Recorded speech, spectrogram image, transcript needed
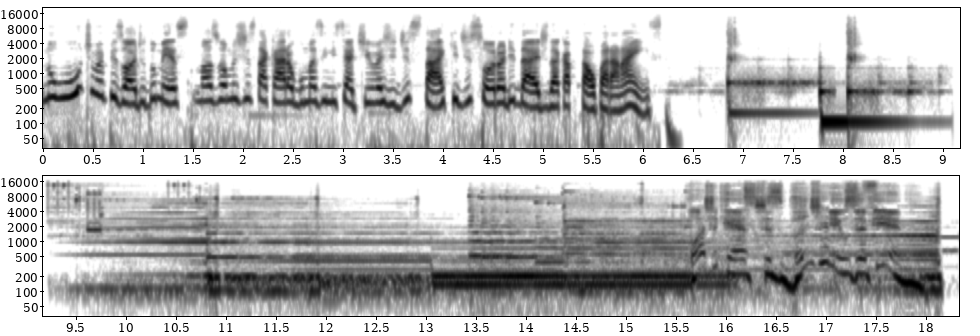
No último episódio do mês, nós vamos destacar algumas iniciativas de destaque de sororidade da capital capital paranaense. Podcasts Bangerils FM.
